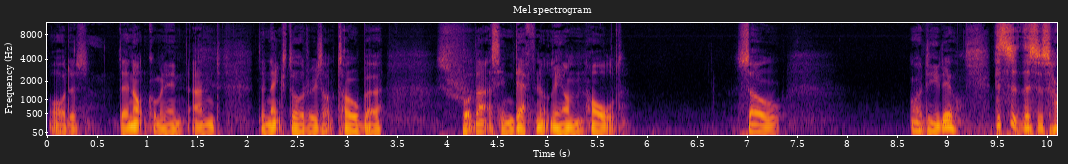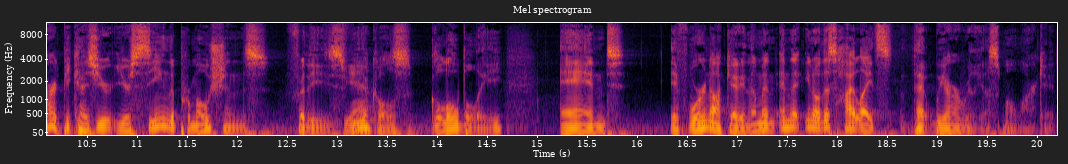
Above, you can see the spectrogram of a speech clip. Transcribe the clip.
orders. They're not coming in. And the next order is October, but that's indefinitely on hold. So, what do you do? This is this is hard because you're you're seeing the promotions for these Yeah. vehicles globally, and if we're not getting them, and, and that, you know this highlights that we are really a small market.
